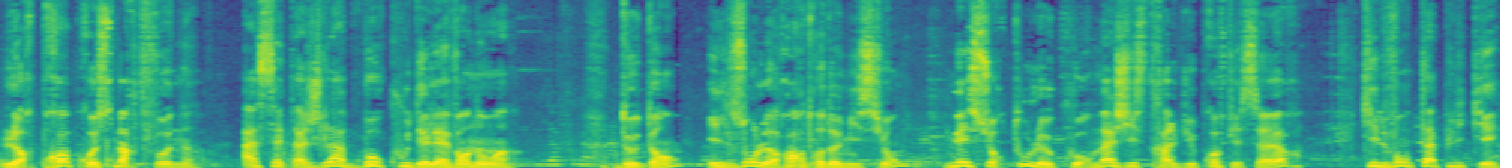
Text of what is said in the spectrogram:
leur propre smartphone. À cet âge-là, beaucoup d'élèves en ont un. Dedans, ils ont leur ordre de mission, mais surtout le cours magistral du professeur qu'ils vont appliquer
